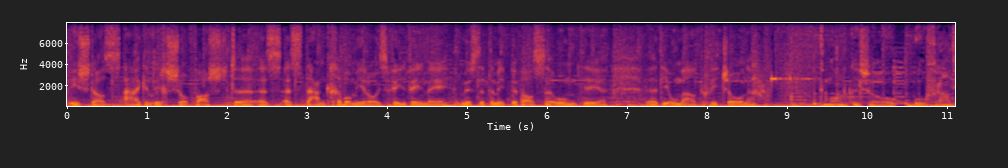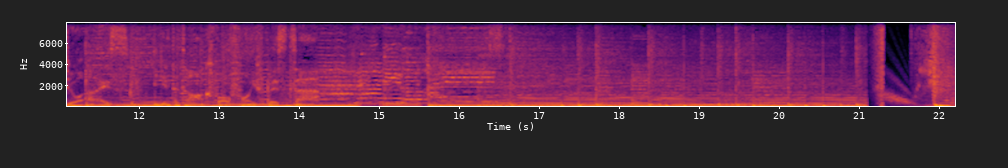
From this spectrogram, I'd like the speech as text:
ist das eigentlich schon fast äh, ein, ein Denken, wo wir uns viel, viel mehr müssten damit befassen, um die, äh, die Umwelt ein bisschen zu schonen. Die Morgenshow auf Radio 1. Jeden Tag von 5 bis 10.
